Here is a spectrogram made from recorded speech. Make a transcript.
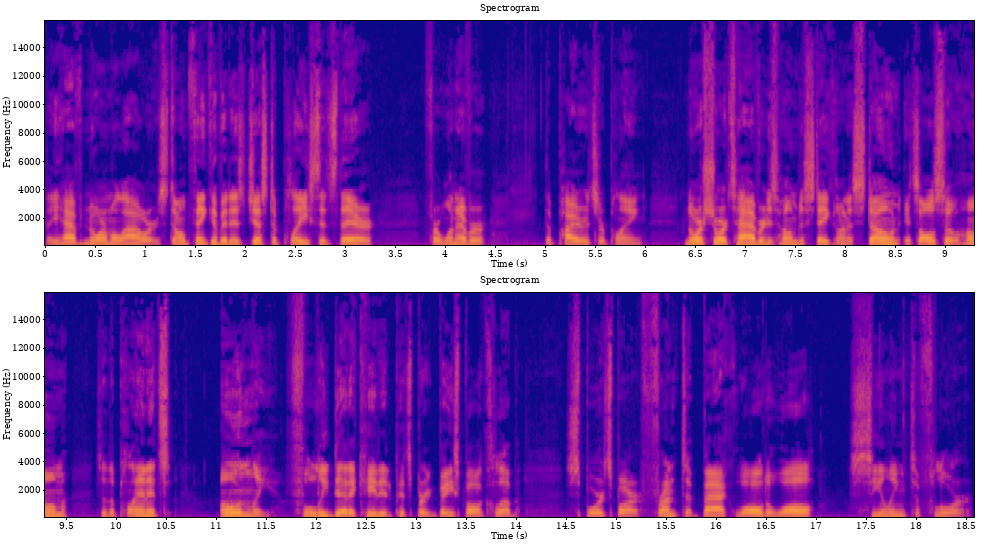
They have normal hours. Don't think of it as just a place that's there for whenever the Pirates are playing. North Shore Tavern is home to Steak on a Stone. It's also home to the planet's only fully dedicated Pittsburgh Baseball Club sports bar, front to back, wall to wall, ceiling to floor.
